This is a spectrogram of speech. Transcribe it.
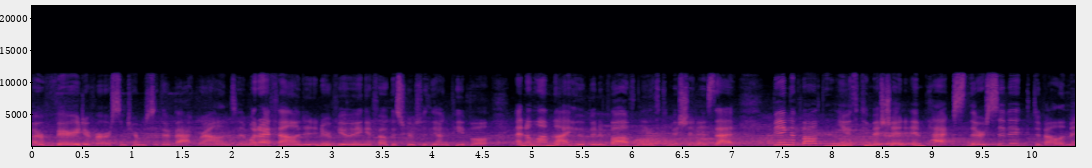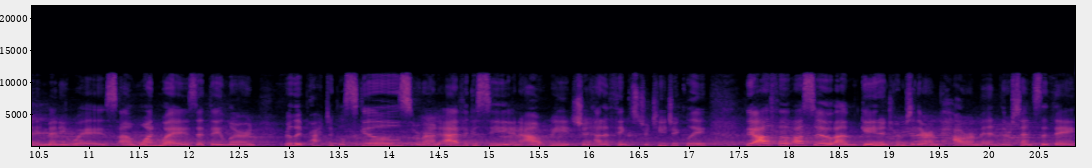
are very diverse in terms of their backgrounds, and what I found in interviewing and focus groups with young people and alumni who have been involved in the Youth Commission is that being involved in the Youth Commission impacts their civic development in many ways. Um, one way is that they learn really practical skills around advocacy and outreach and how to think strategically. They also, also um, gain in terms of their empowerment, their sense that they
